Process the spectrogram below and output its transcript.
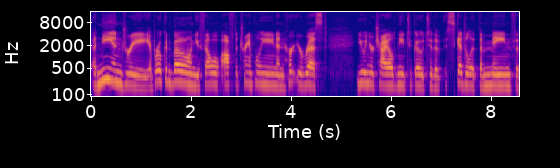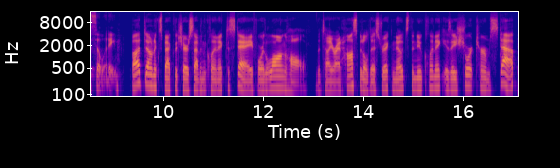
a knee injury, a broken bone, you fell off the trampoline and hurt your wrist, you and your child need to go to the schedule at the main facility. But don't expect the Chair 7 clinic to stay for the long haul. The Telluride Hospital District notes the new clinic is a short term step.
